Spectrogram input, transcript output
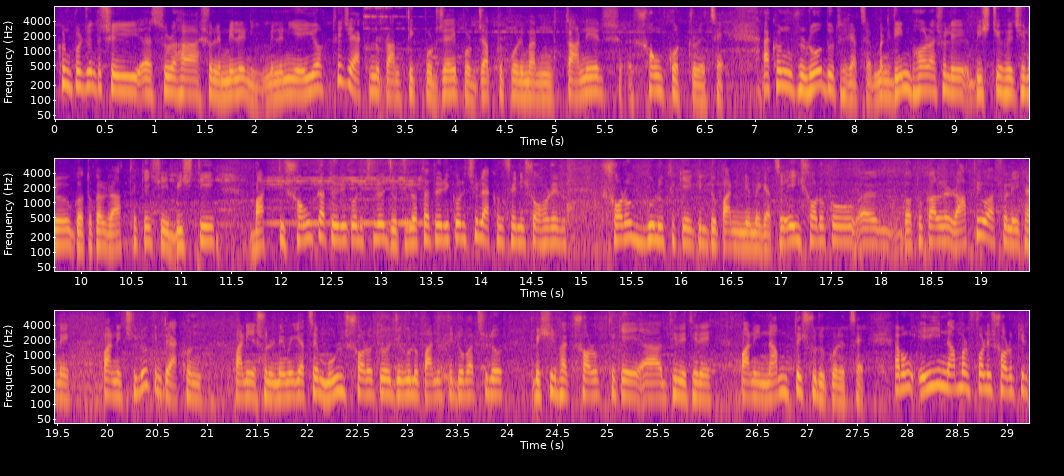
এখন পর্যন্ত সেই সুরাহা আসলে মেলেনি। মেলেনি এই অর্থে যে এখনও প্রান্তিক পর্যায়ে পর্যাপ্ত পরিমাণ ত্রাণের সংকট রয়েছে। এখন রোদ উঠে গেছে। মানে দিনভর আসলে বৃষ্টি হয়েছিল, গতকাল রাত থেকে সেই বৃষ্টি, বাড়তি শঙ্কা তৈরি করেছিল, জটিলতা তৈরি করেছিল। এখন ফেনী শহরের সড়কগুলো থেকে কিন্তু পানি নেমে গেছে। এই সড়কও গতকাল রাতেও আসলে এখানে পানি ছিল, কিন্তু এখন পানি আসলে নেমে গেছে। মূল সড়কেও যেগুলো পানিতে ডোবা ছিল, বেশিরভাগ সড়ক থেকে ধীরে ধীরে পানি নামতে শুরু করেছে। এবং এই নামার ফলে সড়কের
